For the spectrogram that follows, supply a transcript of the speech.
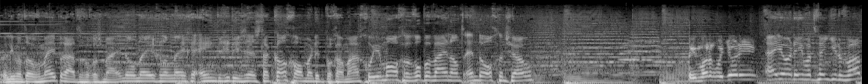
Wil iemand over meepraten volgens mij? 0909-1336, dat kan gewoon met dit programma. Goedemorgen, Robben Wijnand en de Ochtendshow. Goedemorgen met Jordi. Hey Jordi, wat vind je ervan?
